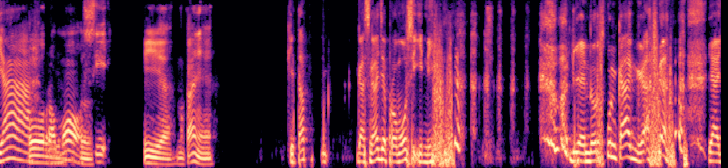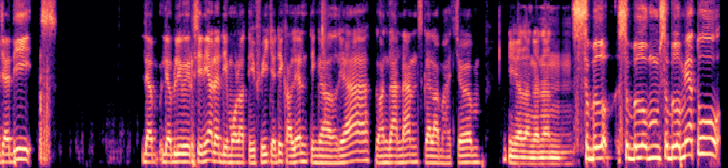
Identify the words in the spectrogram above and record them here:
Ya, Oh, iya, promosi. Iya, makanya. Kita nggak sengaja promosi ini. Di endorse pun kagak. Ya, jadi WRC ini ada di Mola TV. Jadi kalian tinggal ya langganan segala macam. Iya, langganan. Sebelum sebelum sebelumnya tuh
